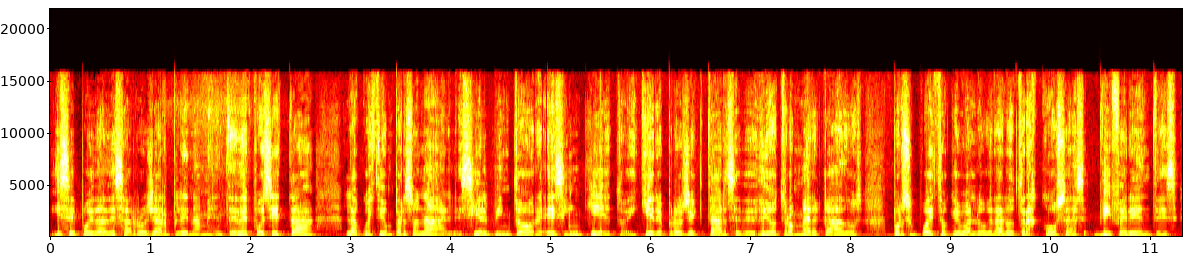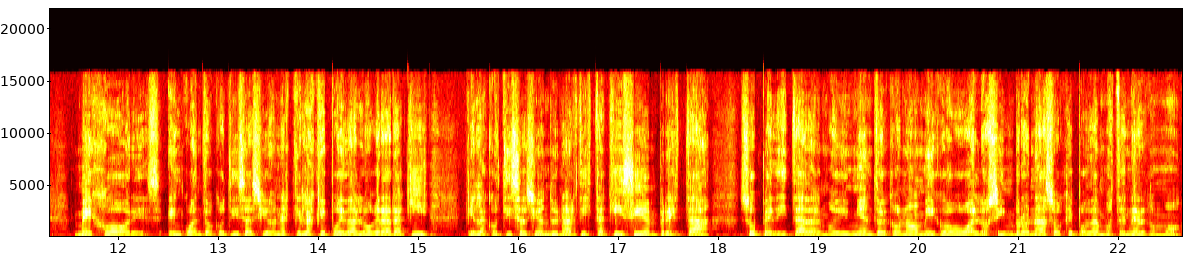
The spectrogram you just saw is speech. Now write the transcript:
y se pueda desarrollar plenamente. Después está la cuestión personal. Si el pintor es inquieto y quiere proyectarse desde otros mercados, por supuesto que va a lograr otras cosas diferentes, mejores en cuanto a cotizaciones que las que pueda lograr aquí, que la cotización de un artista aquí siempre está supeditada al movimiento económico o a los cimbronazos que podamos tener como,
